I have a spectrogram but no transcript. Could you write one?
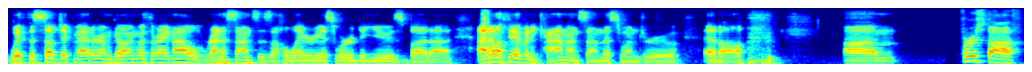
with the subject matter I'm going with right now, renaissance is a hilarious word to use, but uh, I don't know if you have any comments on this one, Drew, at all. Um, first off,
